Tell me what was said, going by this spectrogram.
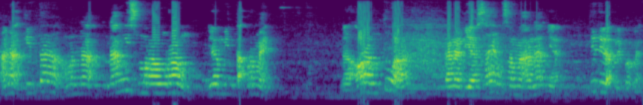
Anak kita mena nangis meraung-raung, dia minta permen. Nah orang tua karena dia sayang sama anaknya, dia tidak beri permen.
